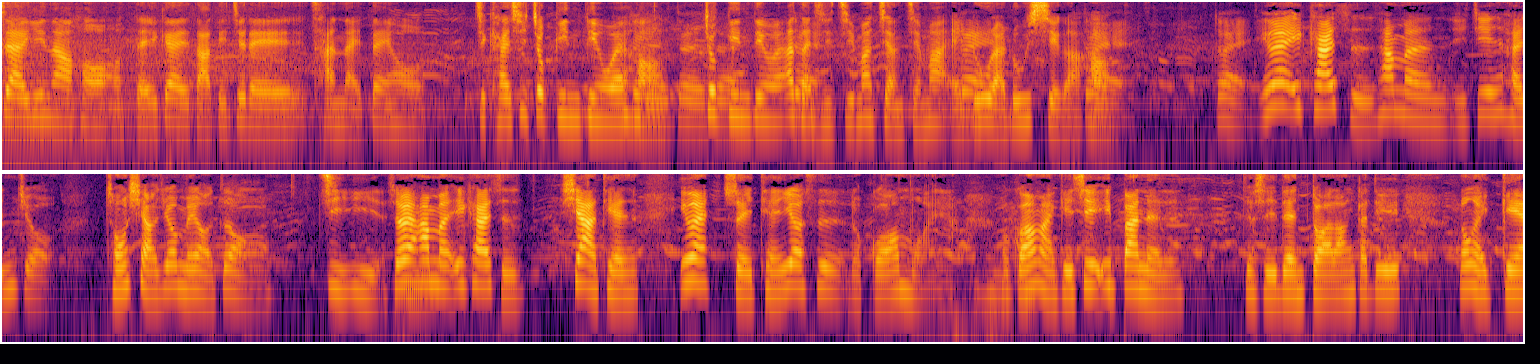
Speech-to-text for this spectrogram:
这个囡仔吼，第一届打伫即个田内底吼，一开始足紧张的吼对对，足紧张的啊，但是即马渐渐嘛会愈来愈熟啊吼。对，因为一开始他们已经很久，从小就没有这种记忆，所以他们一开始夏天，因为水田又是落果买啊，落果买其实一般人就是连大人家己拢会惊，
